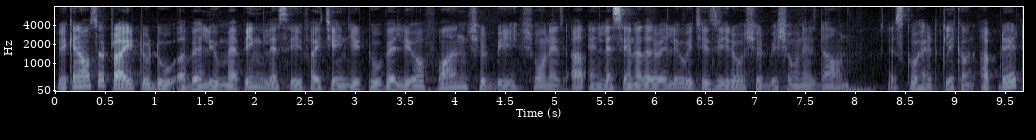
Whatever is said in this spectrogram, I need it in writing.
We can also try to do a value mapping. Let's say if I change it to value of 1 should be shown as up and let's say another value which is 0 should be shown as down let's go ahead click on update.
